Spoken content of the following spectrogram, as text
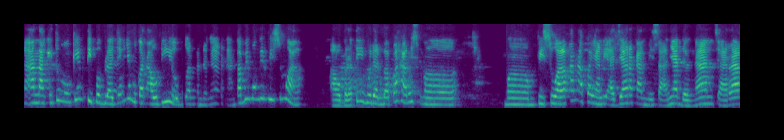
Nah anak itu mungkin tipe belajarnya bukan audio, bukan mendengarkan, tapi mungkin visual. Oh, berarti ibu dan bapak harus me, memvisualkan apa yang diajarkan, misalnya dengan cara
